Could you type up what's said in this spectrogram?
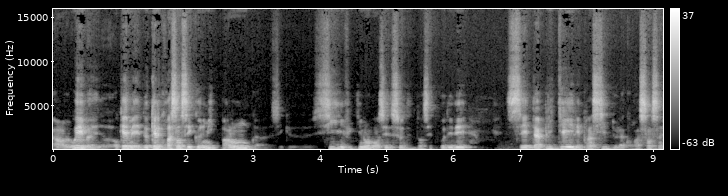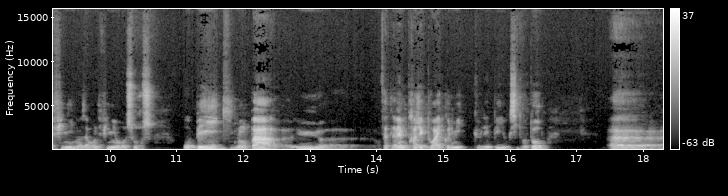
Alors oui, ok, mais de quelle croissance économique parlons C'est si effectivement dans cette, dans cette ODD, c'est d'appliquer les principes de la croissance infinie dans un monde fini aux ressources aux pays qui n'ont pas euh, eu euh, en fait la même trajectoire économique que les pays occidentaux, euh,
